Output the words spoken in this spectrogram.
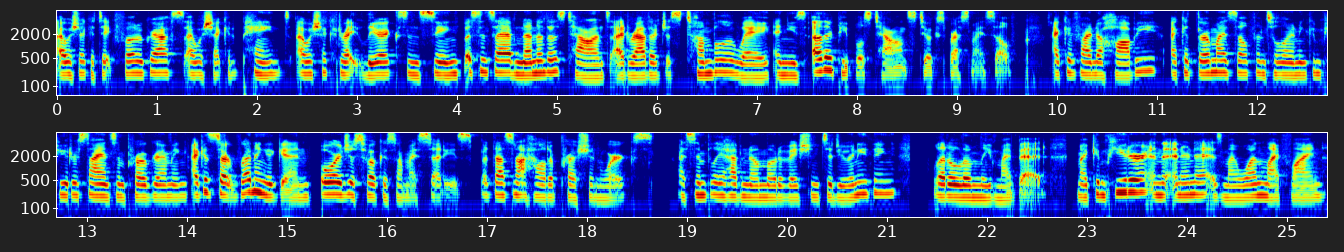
I wish I could take photographs. I wish I could paint. I wish I could write lyrics and sing. But since I have none of those talents, I'd rather just tumble away and use other people's talents to express myself. I could find a hobby. I could throw myself into learning computer science and programming. I could start running again or just focus on my studies. But that's not how depression works. I simply have no motivation to do anything, let alone leave my bed. My computer and the internet is my one lifeline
